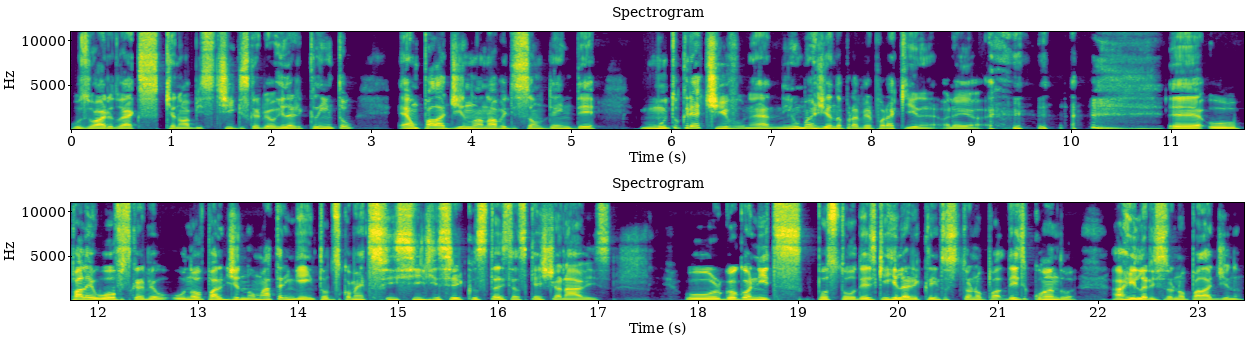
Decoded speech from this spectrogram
O usuário do ex Kenobi Stick escreveu: Hillary Clinton é um paladino na nova edição do D&D. Muito criativo, né? Nenhuma agenda para ver por aqui, né? Olha aí, ó. É, o Palewolf escreveu: O novo paladino não mata ninguém, todos cometem suicídio em circunstâncias questionáveis. O Gogonitz postou: Desde que Hillary Clinton se tornou. Desde quando a Hillary se tornou paladina?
